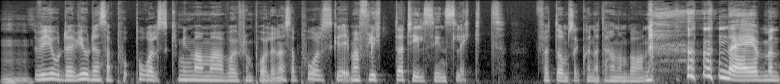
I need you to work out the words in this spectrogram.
Mm. Så vi gjorde, vi gjorde en sån polsk, min mamma var ju från Polen, en sån polsk grej. Man flyttar till sin släkt för att de ska kunna ta hand om barn. Nej, men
